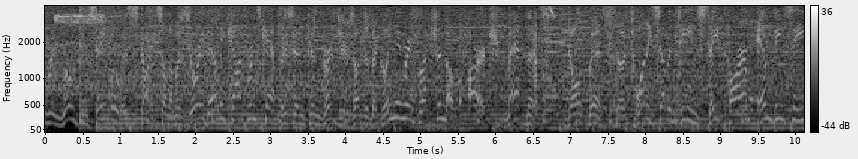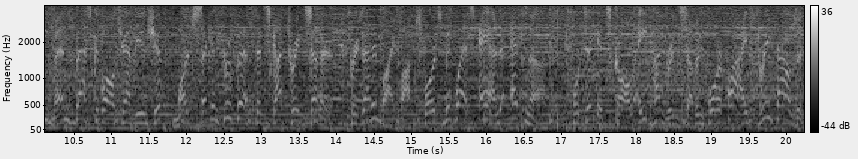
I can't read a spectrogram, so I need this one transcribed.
Every road to St. Louis starts on the Missouri Valley Conference campus and converges under the gleaming reflection of Arch Madness. Don't miss the 2017 State Farm MVC Men's Basketball Championship, March 2nd through 5th at Scottrade Center, presented by Fox Sports Midwest and Aetna. For tickets, call 800-745-3000.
